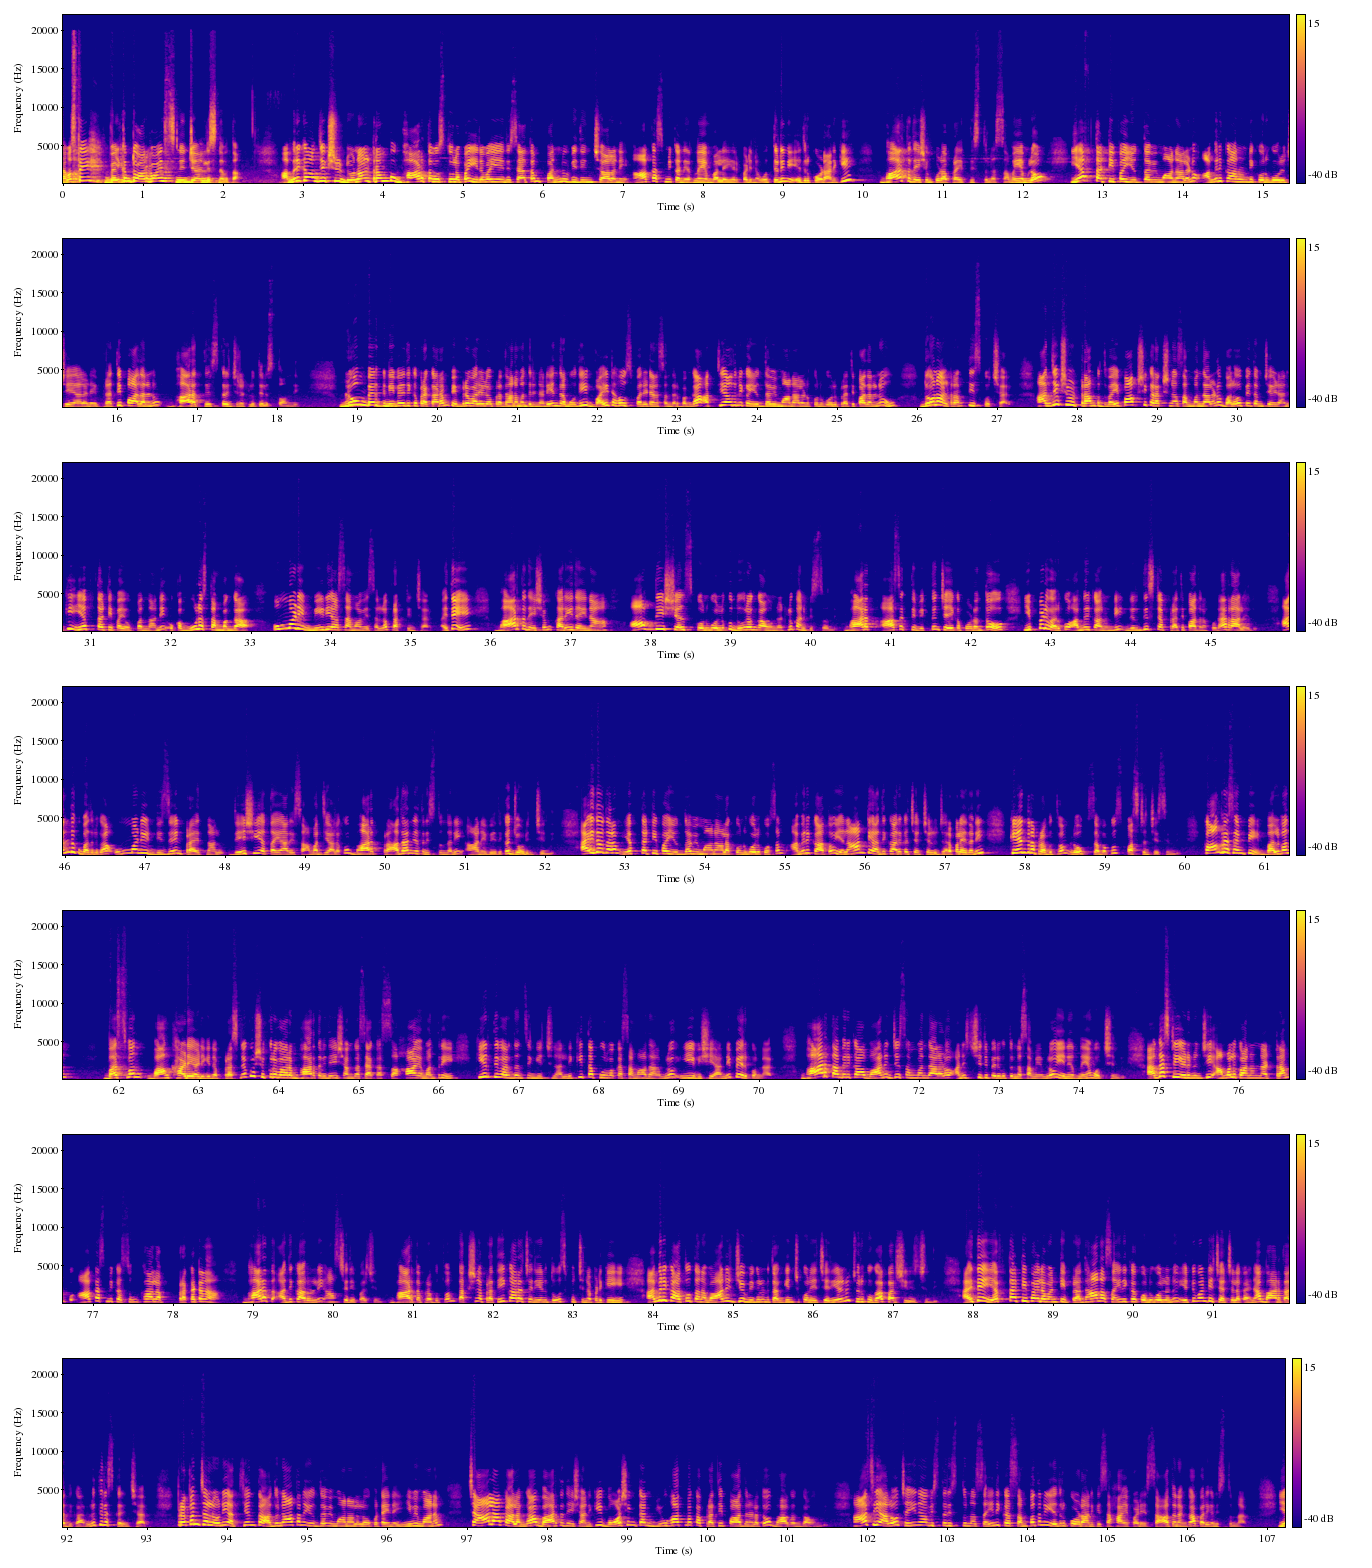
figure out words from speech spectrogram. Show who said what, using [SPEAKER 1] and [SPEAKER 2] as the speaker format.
[SPEAKER 1] నమస్తే welcome to our voice. నేను journalist నవత. America అధ్యక్షుడు డొనాల్డ్ ట్రంప్ భారత వస్తువులపై ఇరవై ఐదు శాతం పన్ను విధించాలనే ఆకస్మిక నిర్ణయం వల్ల ఏర్పడిన ఒత్తిడిని ఎదుర్కోవడానికి భారతదేశం కూడా ప్రయత్నిస్తున్న సమయంలో ఎఫ్ థర్టీ ఫైవ్ యుద్ధ విమానాలను అమెరికా నుండి కొనుగోలు చేయాలనే ప్రతిపాదనను భారత్ తిరస్కరించినట్లు తెలుస్తోంది. బ్లూంబెర్గ్ నివేదిక ప్రకారం ఫిబ్రవరిలో ప్రధానమంత్రి నరేంద్ర మోదీ వైట్ హౌస్ పర్యటన సందర్భంగా అత్యాధునిక యుద్ధ విమానాలను కొనుగోలు ప్రతిపాదనను డొనాల్డ్ ట్రంప్ తీసుకొచ్చారు. అధ్యక్షుడు ట్రంప్ ద్వైపాక్షిక రక్షణ సంబంధాలను బలోపేతం చేయడానికి ఎఫ్ థర్టీ ఫైవ్ ఒప్పందాన్ని ఒక మూల స్తంభంగా ఉమ్మడి మీడియా సమావేశంలో ప్రకటించారు. అయితే భారతదేశం ఖరీదైన ఆఫ్ ది షెల్స్ కొనుగోలుకు దూరంగా ఉన్నట్లు కనిపిస్తోంది. భారత్ ఆసక్తి వ్యక్తం చేయకపోవడంతో ఇప్పటి వరకు అమెరికా నుండి నిర్దిష్ట ప్రతిపాదన కూడా రాలేదు. అందుకు బదులుగా ఉమ్మడి డిజైన్ ప్రయత్నాలు దేశీయ తయారీ సామర్థ్యాలకు భారత్ ప్రాధాన్యతనిస్తుందని ఆ నివేదిక జోడించింది. ఐదో తరం ఎఫ్ థర్టీ ఫైవ్ యుద్ధ విమానాల కొనుగోలు కోసం అమెరికాతో ఎలాంటి అధికారిక చర్చలు జరపలేదని కేంద్ర ప్రభుత్వం లోక్సభకు స్పష్టం చేసింది. కాంగ్రెస్ ఎంపీ బల్వంత్ బస్వంత్ వాంఖాడే అడిగిన ప్రశ్నకు శుక్రవారం భారత విదేశాంగ శాఖ సహాయ మంత్రి కీర్తివర్ధన్ సింగ్ ఇచ్చిన లిఖితపూర్వక సమాధానంలో ఈ విషయాన్ని పేర్కొన్నారు. భారత్ అమెరికా వాణిజ్య సంబంధాలలో అనిశ్చితి పెరుగుతున్న సమయంలో ఈ నిర్ణయం వచ్చింది. ఆగస్టు ఏడు నుంచి అమలు కానున్న ట్రంప్ ఆకస్మిక సుంకాల ప్రకటన భారత అధికారుల్ని ఆశ్చర్యపరిచింది. భారత ప్రభుత్వం తక్షణ ప్రతీకార చర్యను తోసిపుచ్చినప్పటికీ అమెరికాతో తన వాణిజ్య మిగులును తగ్గించుకునే చర్యలను చురుకుగా పరిశీలించింది. అయితే ఎఫ్ థర్టీ ఫైవ్ల వంటి ప్రధాన సైనిక కొనుగోళ్ళను ఎటువంటి చర్చలకైనా భారత అధికారులు తిరస్కరించారు. ప్రపంచంలోని అత్యంత అధునాతన యుద్ధ విమానాలలో ఒకటైన ఈ విమానం చాలా కాలంగా భారతదేశానికి వాషింగ్టన్ వ్యూహాత్మక ప్రతిపాదనలతో భాగంగా ఉంది. ఆసియాలో చైనా విస్తరిస్తున్న సైనిక సంపదను ఎదుర్కోవడానికి సహాయపడే సాధనంగా పరిగణిస్తున్నారు.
